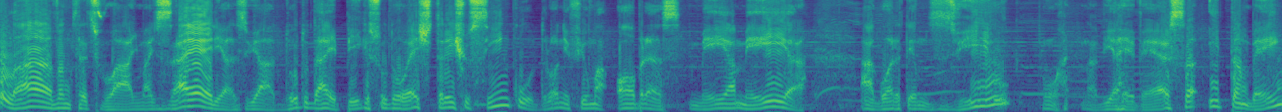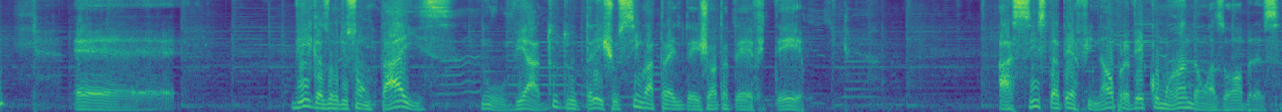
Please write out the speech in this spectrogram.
Olá, vamos voar imagens aéreas, viaduto da EPIC Sudoeste Trecho 5, drone filma obras 66. Agora temos desvio na via reversa e também é, vigas horizontais no viaduto do trecho 5 atrás do DJTFT. Assista até a final para ver como andam as obras.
